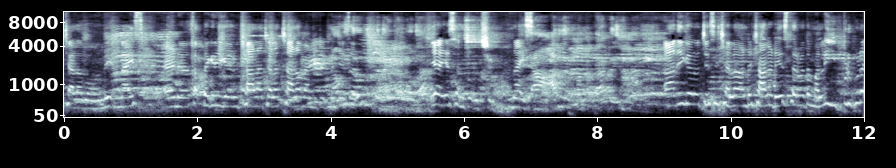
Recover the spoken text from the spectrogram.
entertainment చాలా బాగుంది. నైస్ అండ్ uh, సప్తగిరి గారు చాలా చాలా చాలా ఎంటర్టైన్మెంట్ చేశారు. యా ఎస్ అనుకోవచ్చు. నైస్ ఆది గారు వచ్చేసి చాలా అంటే చాలా డేస్ తర్వాత మళ్ళీ ఇప్పుడు కూడా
